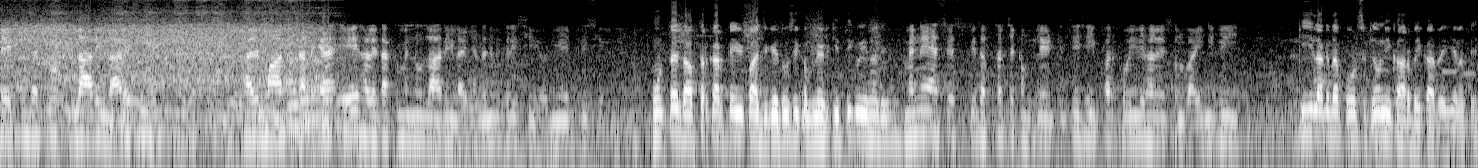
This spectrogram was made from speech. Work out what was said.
ਟੇਕ ਤੋਂ ਮੈਨੂੰ ਲਾਰੀ ਲਾ ਰਹੀ ਸੀ। ਹਲੇ ਮਾਰਚ ਚੱਲ ਗਿਆ। ਇਹ ਹਲੇ ਤੱਕ ਮੈਨੂੰ ਲਾਰੀ ਲਾਈ ਜਾਂਦੇ ਨੇ ਵੀ ਤੇਰੀ ਸੀਓ ਨਹੀਂ ਹੈ ਤੇਰੀ ਸੀਓ ਨਹੀਂ ਹੈ। ਹੁਣ ਤਾਂ ਦਫ਼ਤਰ ਕਰਕੇ ਵੀ ਭੱਜ ਗਏ ਤੁਸੀਂ ਕੰਪਲੇਂਟ ਕੀਤੀ ਕੋਈ ਇਹਨਾਂ ਦੀ? ਮੈਨੇ ਐਸਐਸਪੀ ਦਫ਼ਤਰ 'ਚ ਕੰਪਲੇਂਟ ਕੀਤੀ ਸੀ ਪਰ ਕੋਈ ਵੀ ਹਲੇ ਸੁਣਵਾਈ ਨਹੀਂ ਹੋਈ। ਕੀ ਲੱਗਦਾ ਪੁਲਿਸ ਕਿਉਂ ਨਹੀਂ ਕਾਰਵਾਈ ਕਰ ਰਹੀ ਇਹਨਾਂ ਤੇ?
